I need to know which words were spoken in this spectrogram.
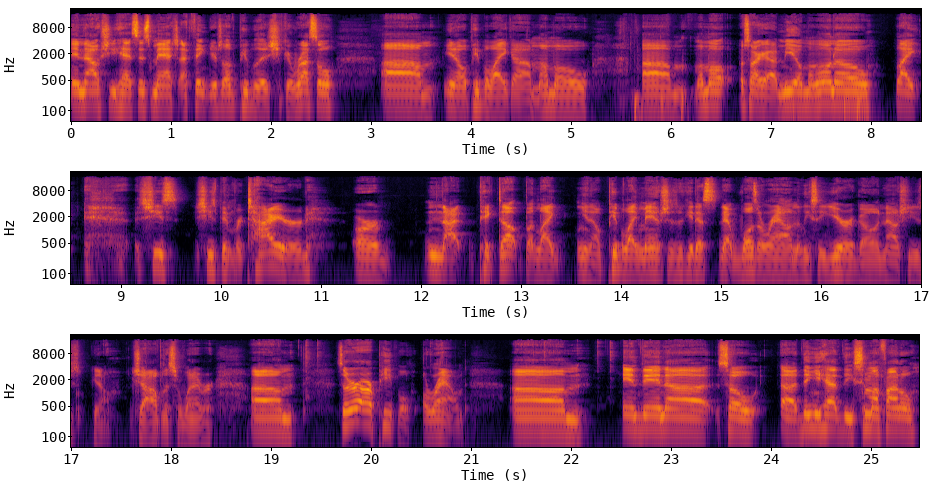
and now she has this match. I think there's other people that she could wrestle. Um, you know, people like uh, Momo um Momo sorry, uh, Mio Momono, like she's she's been retired or not picked up, but like, you know, people like Mayo Suzuki that's that was around at least a year ago and now she's, you know, jobless or whatever. Um so there are people around. Um and then uh so uh then you have the semifinal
